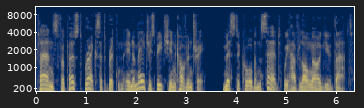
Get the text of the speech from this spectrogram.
plans for post-Brexit Britain in a major speech in Coventry. Mr Corbyn said, We have long argued that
